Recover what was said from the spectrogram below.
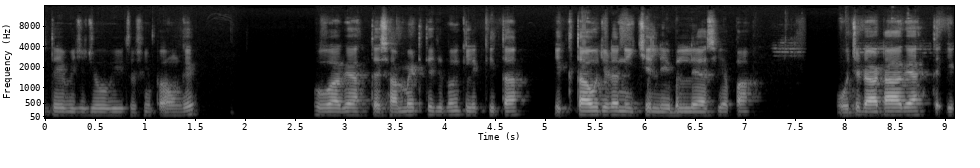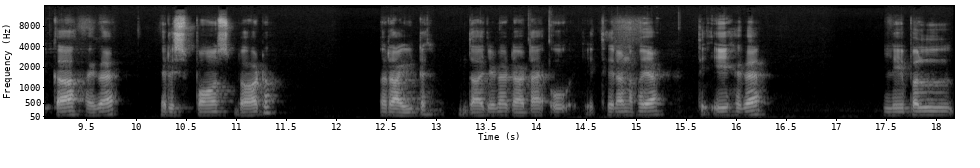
ਦੇ ਵਿੱਚ ਜੋ ਵੀ ਤੁਸੀਂ ਪਾਉਂਗੇ ਉਹ ਆ ਗਿਆ। ਤੇ ਸਬਮਿਟ ਤੇ ਜਦੋਂ ਹੀ ਕਲਿੱਕ ਕੀਤਾ, ਇੱਕ ਤਾਂ ਉਹ ਜਿਹੜਾ ਨੀਚੇ ਲੇਬਲ ਲਿਆ ਸੀ ਆਪਾਂ ਉਹ ਚ ਡਾਟਾ ਆ ਗਿਆ ਤੇ ਇੱਕ ਆ ਹੈਗਾ response.write ਦਾ ਜਿਹੜਾ ਡਾਟਾ ਹੈ, ਉਹ ਇੱਥੇ ਰਨ ਹੋਇਆ ਤੇ ਇਹ ਹੈਗਾ label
